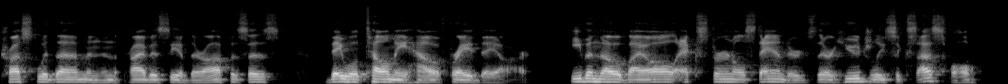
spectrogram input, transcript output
trust with them and in the privacy of their offices, they will tell me how afraid they are. Even though, by all external standards, they're hugely successful,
